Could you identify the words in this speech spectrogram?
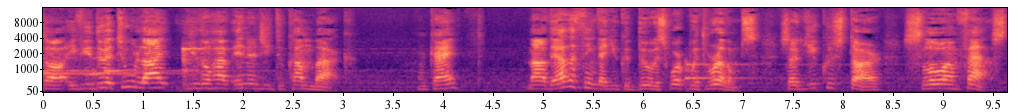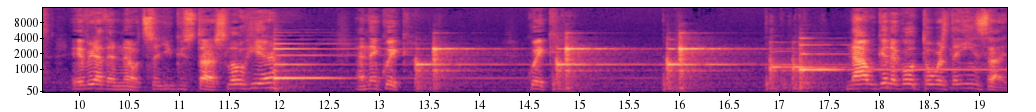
So if you do it too light, you don't have energy to come back. Okay? Now the other thing that you could do is work with rhythms. So you could start slow and fast. Every other note. So you could start slow here and then quick. Quick. Now we're gonna go towards the inside.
